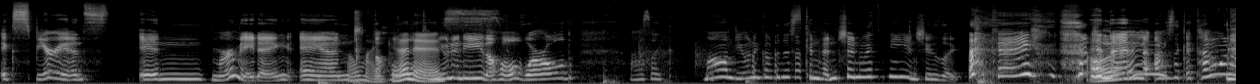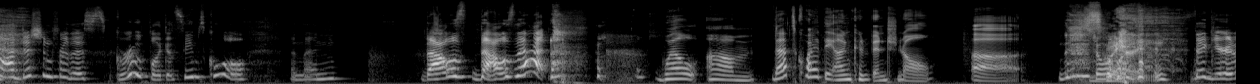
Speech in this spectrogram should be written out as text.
experience in mermaiding and Oh my the whole goodness. community, the whole world. I was like, Mom, do you want to go to this convention with me? And she was like, Okay. and then I was like, I kind of want to audition for this group. Like, it seems cool. And then that was that was that. Well, um, that's quite the unconventional uh Story story. figured.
